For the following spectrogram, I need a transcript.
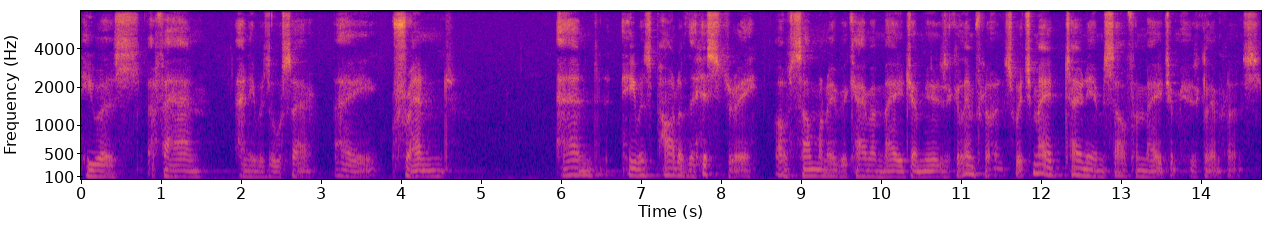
He was a fan and he was also a friend. And he was part of the history of someone who became a major musical influence, which made Tony himself a major musical influence.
